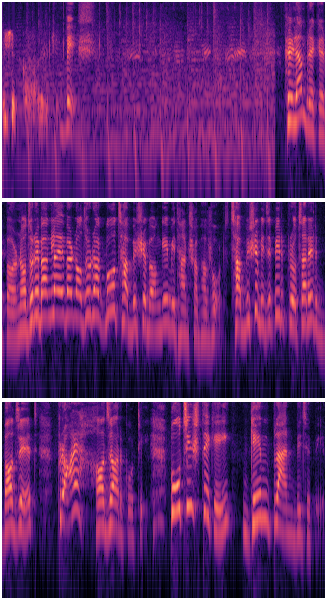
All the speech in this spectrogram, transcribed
নিষেধ করা হয়েছে। বেশ। ফিরলাম ব্রেকের পর। নজরে বাংলা, এবার নজর রাখব ছাব্বিশে বঙ্গে বিধানসভা ভোট। ছাব্বিশে বিজেপির প্রচারের বাজেট প্রায় হাজার কোটি। পঁচিশ থেকেই গেম প্ল্যান বিজেপির।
